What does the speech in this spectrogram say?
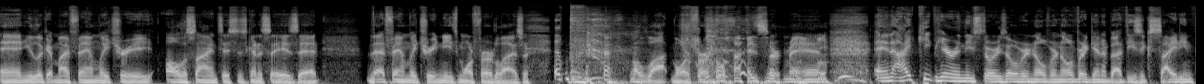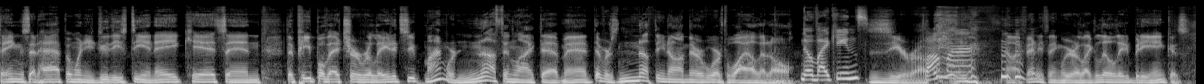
and you look at my family tree, all the scientist is going to say is that that family tree needs more fertilizer. a lot more fertilizer, man. And I keep hearing these stories over and over and over again about these exciting things that happen when you do these DNA kits and the people that you're related to. Mine were nothing like that, man. There was nothing on there worthwhile at all. No Vikings? Zero. Bummer. no, if anything, we were like little itty bitty Incas.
